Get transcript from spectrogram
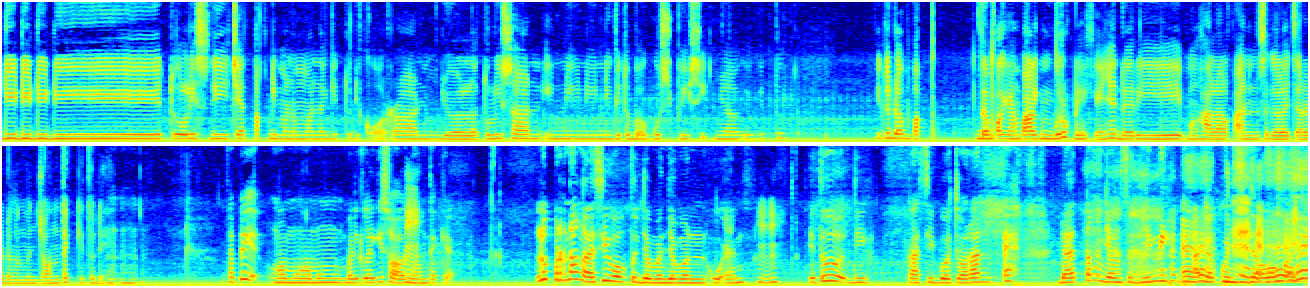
di di di ditulis dicetak di mana-mana gitu di koran jual tulisan ini ini ini gitu bagus kayak gitu. Itu dampak dampak yang paling buruk deh kayaknya dari menghalalkan segala cara dengan mencontek gitu deh. Mm-mm. Tapi ngomong-ngomong balik lagi soal Hmm. nyontek ya. Lu pernah nggak sih waktu zaman-zaman UN Mm-mm. itu dikasih bocoran eh datang jam segini ada kunci jawaban.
